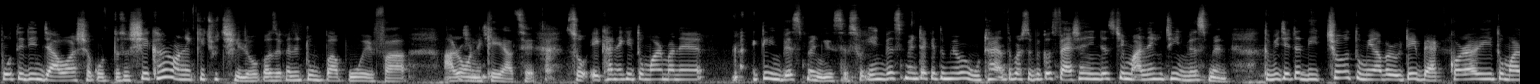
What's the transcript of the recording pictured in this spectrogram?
প্রতিদিন যাওয়া আসা করতেছো? শেখার অনেক কিছু ছিল বিকজ এখানে টুম্পা পোয়েফা আরও জি, জি। অনেকেই আছে। হ্যাঁ। সো এখানে কি তোমার মানে একটা ইনভেস্টমেন্ট গেছে। সো ইনভেস্টমেন্টটাকে তুমি আবার উঠায় আনতে পারছ বিকজ ফ্যাশন ইন্ডাস্ট্রি মানে হচ্ছে ইনভেস্টমেন্ট তুমি যেটা দিচ্ছ তুমি আবার ওইটাই ব্যাক করারই তোমার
